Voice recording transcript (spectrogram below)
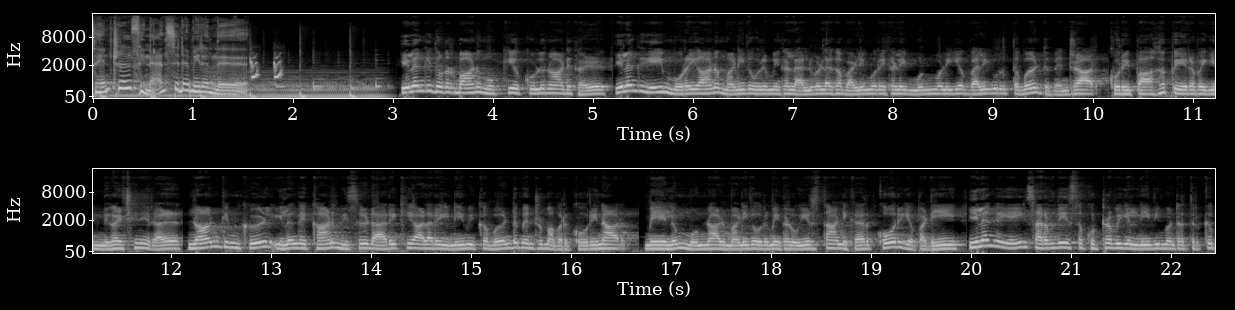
சென்ட்ரல் பினான்ஸிடமிருந்து இலங்கை தொடர்பான முக்கிய குழு நாடுகள் இலங்கையை முறையான மனித உரிமைகள் அலுவலக வழிமுறைகளை முன்மொழிய வலியுறுத்த வேண்டும் என்றார் குறிப்பாக பேரவையின் நிகழ்ச்சி நிரல் நான்கின் கீழ் இலங்கைக்கான விசேட அறிக்கையாளரை நியமிக்க வேண்டும் என்றும் அவர் கோரினார். மேலும் முன்னாள் மனித உரிமைகள் உயர்ஸ்தானிகர் கோரியபடி இலங்கையை சர்வதேச குற்றவியல் நீதிமன்றத்திற்கு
